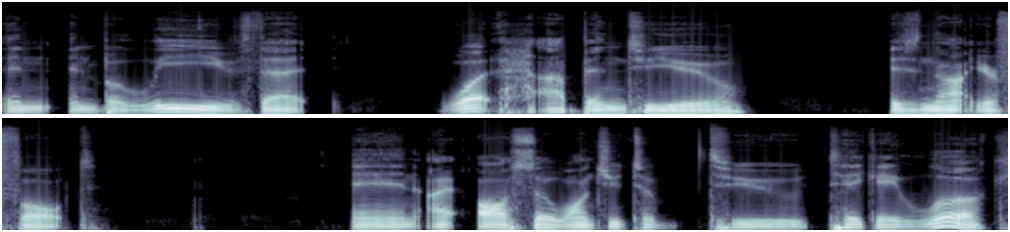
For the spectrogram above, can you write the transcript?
and, and believe that what happened to you is not your fault and I also want you to to take a look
